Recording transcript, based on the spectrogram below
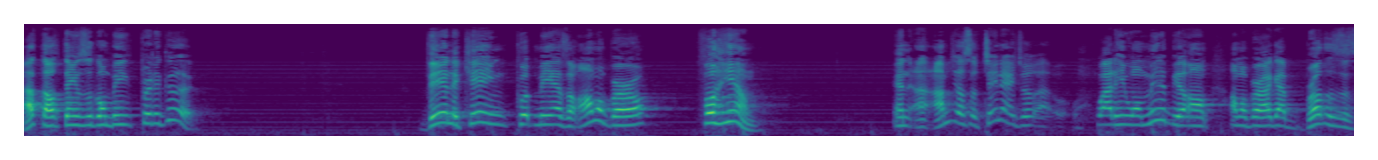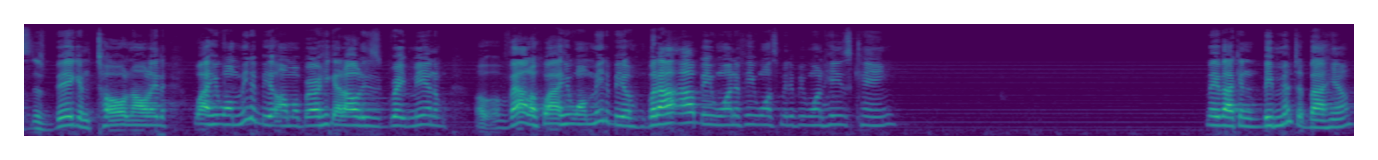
I thought things were going to be pretty good. Then the king put me as an armor bearer for him. And I'm just a teenager. Uh, Why did he want me to be an armor bearer? I got brothers that's, that's big and tall and all that. Why he want me to be an armor bearer? He got all these great men of, of valor. Why he want me to be? A, but I, I'll be one if he wants me to be one. He's king. Maybe I can be mentored by him.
